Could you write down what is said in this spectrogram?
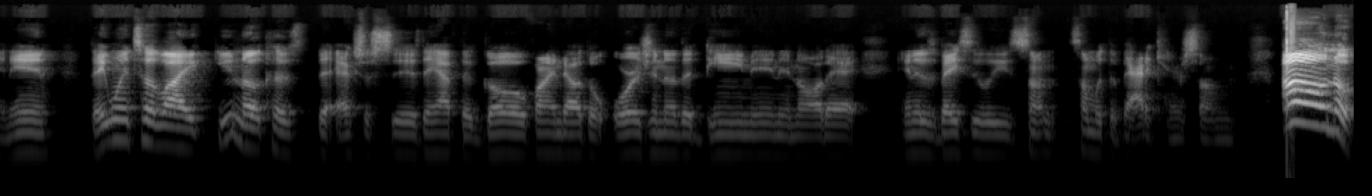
And then they went to like, you know, because the exorcist, they have to go find out the origin of the demon and all that. And it was basically some some with the Vatican or something. I don't know.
